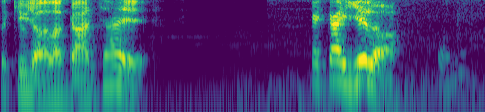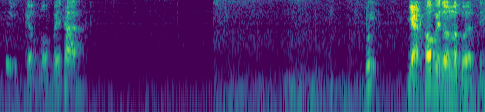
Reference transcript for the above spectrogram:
สกิลอย่างอลังการใช่ ใกล้ๆเยี่ยเหรอ เกือบหลบไม่ทันอุ๊ยอยากเข้าไปโดนระเบิดสิ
